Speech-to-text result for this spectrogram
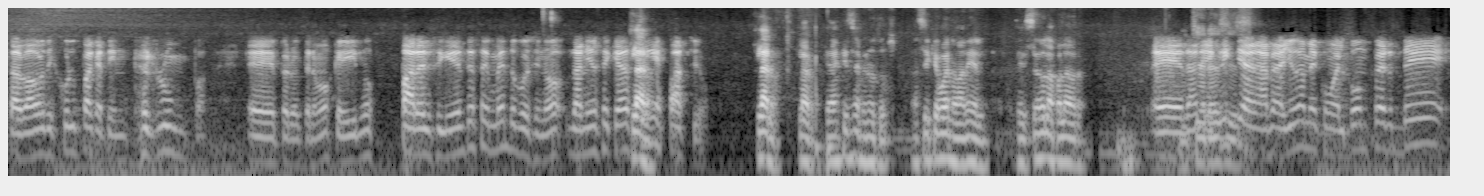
Salvador, disculpa que te interrumpa, eh, pero tenemos que irnos para el siguiente segmento, porque si no, Daniel se queda sin espacio. Claro, claro, quedan 15 minutos. Así que bueno, Daniel, te cedo la palabra. Eh, Daniel Cristian, ayúdame con el bumper de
